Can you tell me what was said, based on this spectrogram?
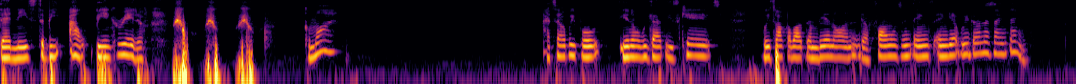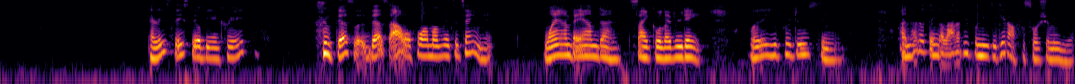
that needs to be out, being creative. Come on. I tell people you know, we got these kids. We talk about them being on their phones and things, and yet we're doing the same thing. At least they still being creative. that's a, that's our form of entertainment. Wham, bam, done. Cycle every day. What are you producing? Another thing, a lot of people need to get off of social media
